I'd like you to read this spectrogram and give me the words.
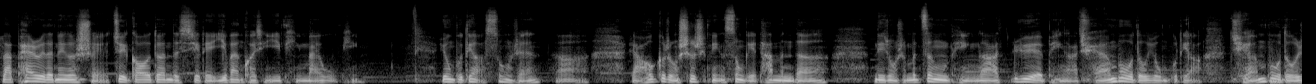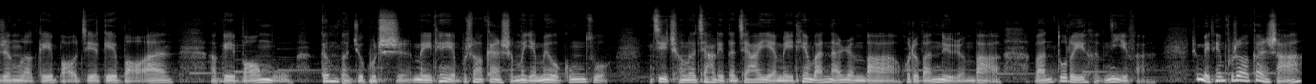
，La Prairie 的那个水最高端的系列，一万块钱一瓶，买五瓶。用不掉送人啊，然后各种奢侈品送给他们的那种什么赠品啊、月品啊，全部都用不掉，全部都扔了，给保洁、给保安啊、给保姆，根本就不吃，每天也不知道干什么，也没有工作，继承了家里的家业，每天玩男人吧，或者玩女人吧，玩多了也很腻烦，就每天不知道干啥。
